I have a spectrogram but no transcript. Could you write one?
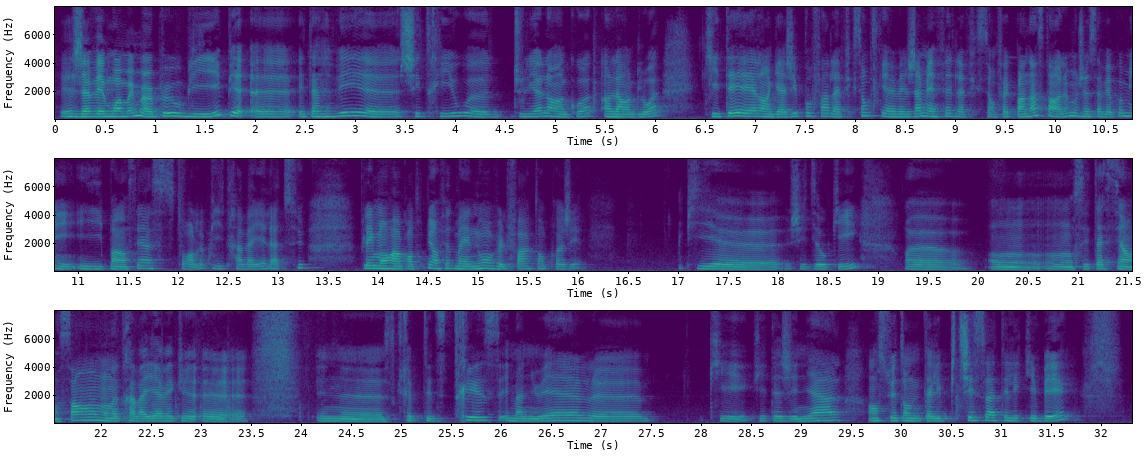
Euh, j'avais moi-même un peu oublié. Puis euh, est arrivée euh, chez Trio Julia Langlois, Langlois, qui était, elle, engagée pour faire de la fiction parce qu'elle avait jamais fait de la fiction. Fait que pendant ce temps-là, moi, je savais pas, mais ils pensaient à cette histoire-là, puis ils travaillaient là-dessus. Puis là, ils m'ont rencontré, puis en fait, ben, nous, on veut le faire, ton projet. Puis j'ai dit OK. on, on s'est assis ensemble, on a travaillé avec une euh, script éditrice, Emmanuelle, euh, qui, qui était géniale. Ensuite, on est allé pitcher ça à Télé-Québec.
